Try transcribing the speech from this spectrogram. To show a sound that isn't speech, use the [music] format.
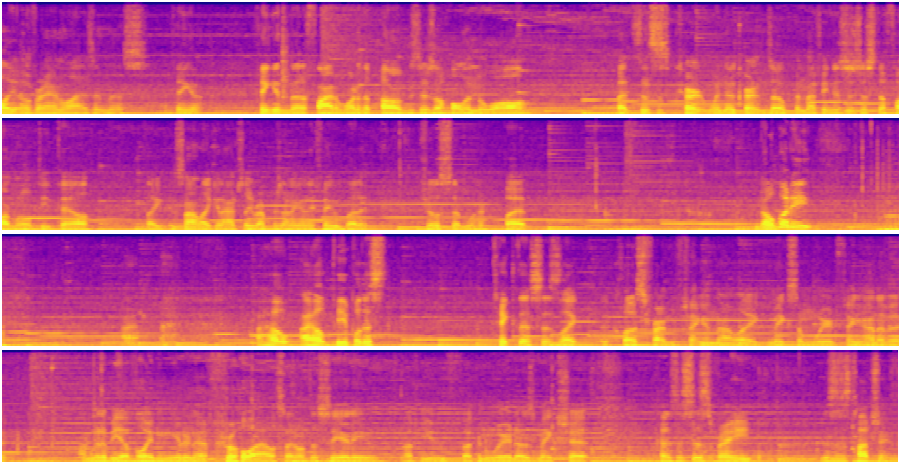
probably overanalyzing this. I think, I think in the final one of the poems, there's a hole in the wall. But since this curtain window curtain's open, I think this is just a fun little detail. Like it's not like it actually representing anything, but it feels similar. But nobody. I, I hope I hope people just take this as like a close friend thing and not like make some weird thing out of it. I'm gonna be avoiding the internet [laughs] for a while, so I don't have to see any of you fucking weirdos make shit. Cause this is very, this is touching.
